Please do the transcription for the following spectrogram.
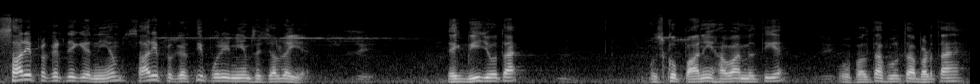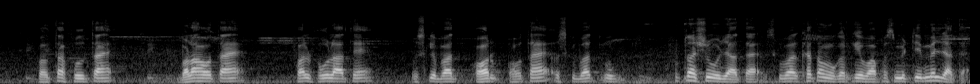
सारी प्रकृति के नियम सारी प्रकृति पूरी नियम से चल रही है। एक बीज होता है उसको पानी हवा मिलती है वो फलता फूलता बढ़ता है फलता फूलता है बड़ा होता है फल फूल आते हैं उसके बाद और होता है उसके बाद वो फूटना शुरू हो जाता है उसके बाद ख़त्म होकर के वापस मिट्टी में मिल जाता है।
